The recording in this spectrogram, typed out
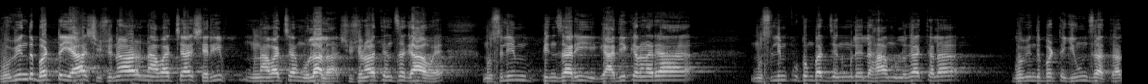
गोविंद भट्ट या शिशुनाळ नावाच्या शरीफ नावाच्या मुलाला शिशुनाळ त्यांचं गाव आहे मुस्लिम पिंजारी गादी करणाऱ्या मुस्लिम कुटुंबात जन्मलेला हा मुलगा त्याला गोविंद भट्ट घेऊन जातात.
